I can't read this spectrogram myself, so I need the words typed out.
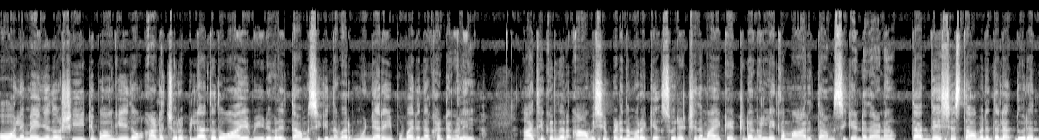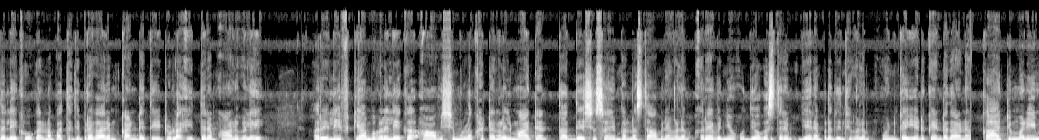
ഓലമേഞ്ഞതോ ഷീറ്റ് പാകിയതോ അടച്ചുറപ്പില്ലാത്തതോ ആയ വീടുകളിൽ താമസിക്കുന്നവർ മുന്നറിയിപ്പ് വരുന്ന ഘട്ടങ്ങളിൽ അധികൃതർ ആവശ്യപ്പെടുന്ന മുറയ്ക്ക് സുരക്ഷിതമായ കെട്ടിടങ്ങളിലേക്ക് മാറി താമസിക്കേണ്ടതാണ്. തദ്ദേശ സ്ഥാപനതല ദുരന്ത ലഘൂകരണ പദ്ധതി പ്രകാരം കണ്ടെത്തിയിട്ടുള്ള ഇത്തരം ആളുകളെ റിലീഫ് ക്യാമ്പുകളിലേക്ക് ആവശ്യമുള്ള ഘട്ടങ്ങളിൽ മാറ്റാൻ തദ്ദേശ സ്വയംഭരണ സ്ഥാപനങ്ങളും റവന്യൂ ഉദ്യോഗസ്ഥരും ജനപ്രതിനിധികളും മുൻകൈയെടുക്കേണ്ടതാണ്. കാറ്റും മഴയും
